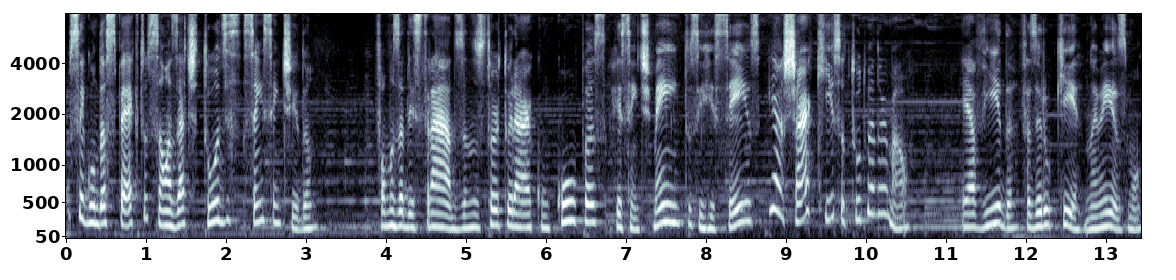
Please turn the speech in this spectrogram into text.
O segundo aspecto são as atitudes sem sentido. Fomos adestrados a nos torturar com culpas, ressentimentos e receios e achar que isso tudo é normal. É a vida, fazer o quê, não é mesmo?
